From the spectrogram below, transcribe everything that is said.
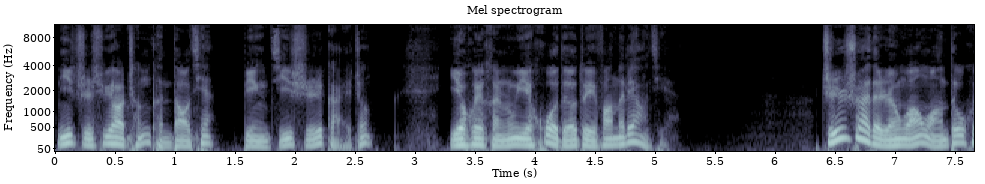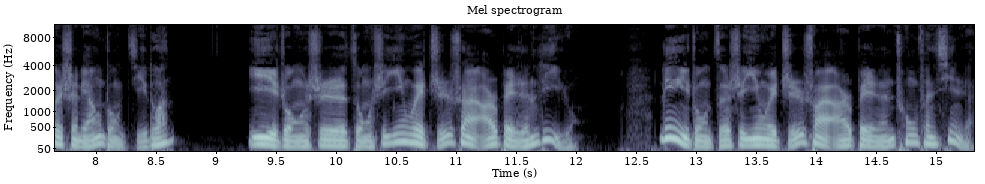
你只需要诚恳道歉并及时改正，也会很容易获得对方的谅解。直率的人往往都会是两种极端，一种是总是因为直率而被人利用，另一种则是因为直率而被人充分信任。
